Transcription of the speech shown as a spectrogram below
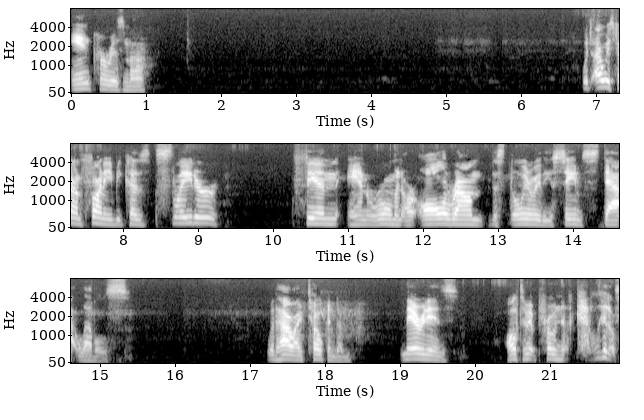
and charisma. Which I always found funny because Slater, Finn, and Roman are all around this literally the same stat levels. With how I tokened them. There it is. Ultimate Pro. God, look at those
